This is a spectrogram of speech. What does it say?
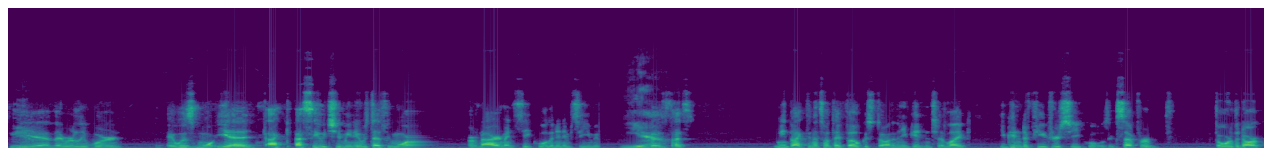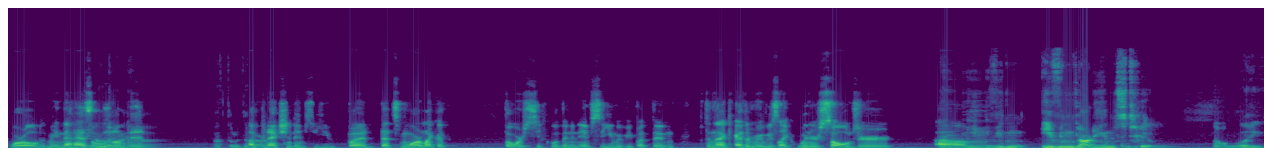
Yeah. yeah, they really weren't. It was more. Yeah, I, I see what you mean. It was definitely more of an Iron Man sequel than an MCU movie Yeah. because that's. I mean, back then that's what they focused on, and you get into like you get into future sequels, except for Thor: The Dark World. I mean, that has a little bit a connection to MCU, but that's more like a Thor sequel than an MCU movie. But then, but then like other movies like Winter Soldier, um, even even Guardians two, like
